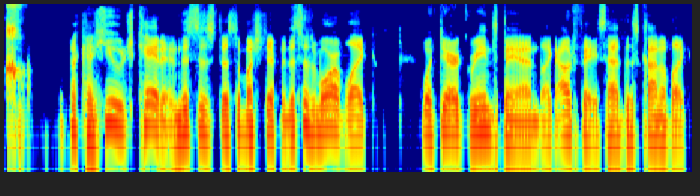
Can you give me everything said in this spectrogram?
like a huge cannon, and this is just a much different. This is more of like what Derek Green's band, like Outface, had this kind of like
